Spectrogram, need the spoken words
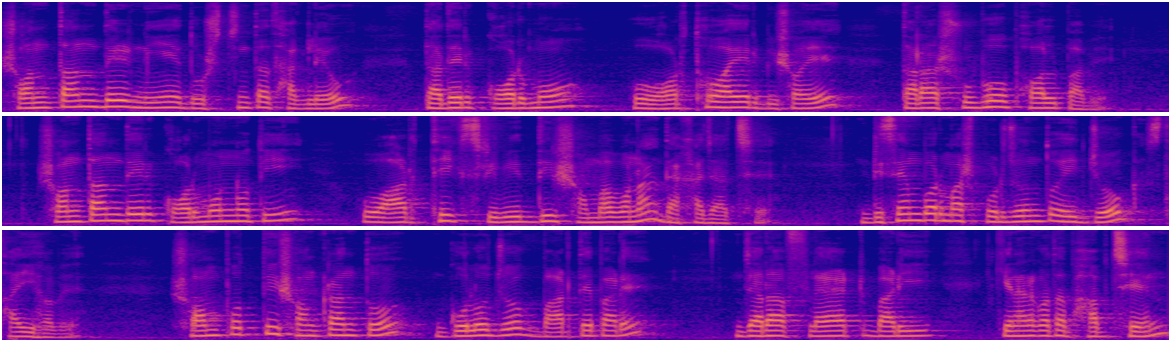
সন্তানদের নিয়ে দুশ্চিন্তা থাকলেও তাদের কর্ম ও অর্থ আয়ের বিষয়ে তারা শুভ ফল পাবে। সন্তানদের কর্মোন্নতি ও আর্থিক শ্রীবৃদ্ধির সম্ভাবনা দেখা যাচ্ছে। ডিসেম্বর মাস পর্যন্ত এই যোগ স্থায়ী হবে। সম্পত্তি সংক্রান্ত গোলযোগ বাড়তে পারে। যারা ফ্ল্যাট, বাড়ি কেনার কথা ভাবছেন,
